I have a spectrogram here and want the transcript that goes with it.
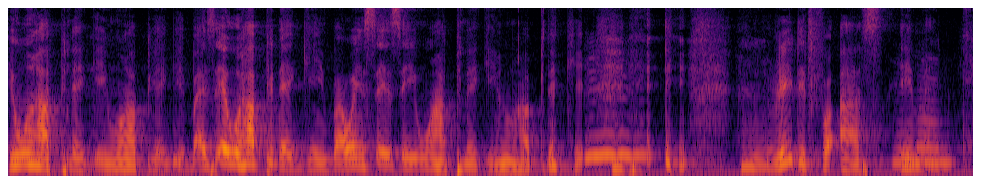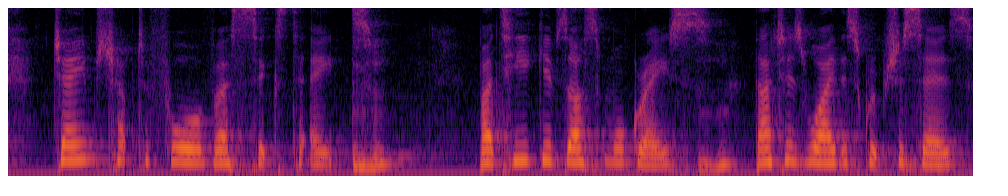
it won't happen again, it won't happen again. But I say it will happen again. But when you say, say it won't happen again, it won't happen again. Read it for us. Amen. Amen. James chapter 4, verse 6 to 8. Mhm. But he gives us more grace. Mhm. That is why the scripture says,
